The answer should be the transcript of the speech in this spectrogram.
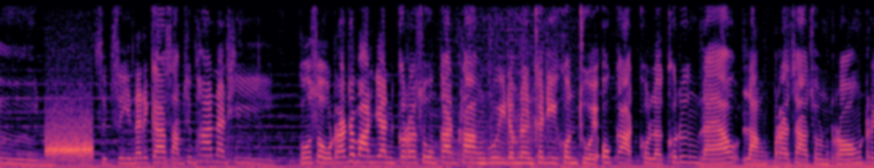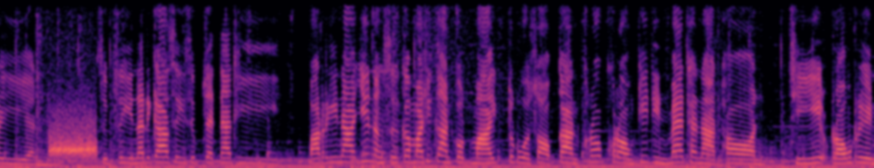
อื่น 14นาฬิกา35 นาทีโฆษกรัฐบาลยันกระทรวงการคลังรุยดำเนินคดีคนฉวยโอกาสคนละครึ่งแล้วหลังประชาชนร้องเรียน 14นาฬิกา47 นาทีปารีนายื่นหนังสือกรรมธิการกฎหมายตรวจสอบการครอบครองที่ดินแม่ธนาธรชี้ร้องเรียน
